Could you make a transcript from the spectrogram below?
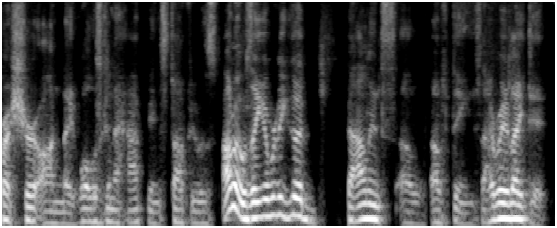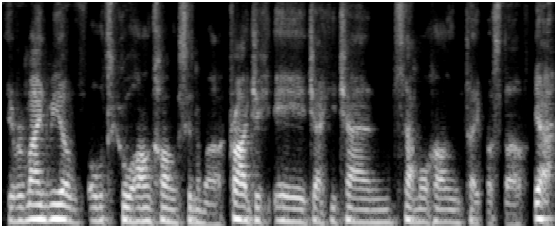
pressure on like what was to happen and stuff. It was, I don't know, it was like a really good balance of, of things. I really liked it. It reminded me of old school Hong Kong cinema, Project A, Jackie Chan, Sammo Hung type of stuff. Yeah,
